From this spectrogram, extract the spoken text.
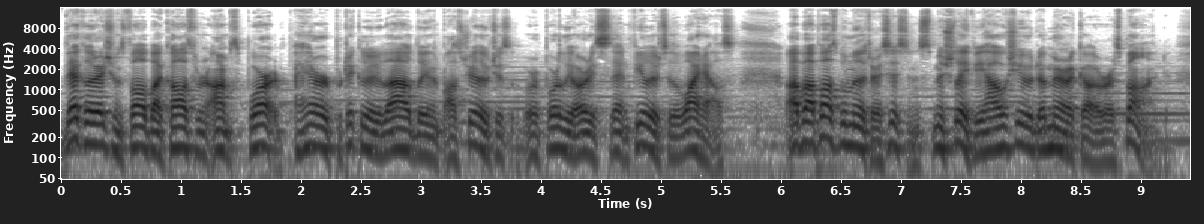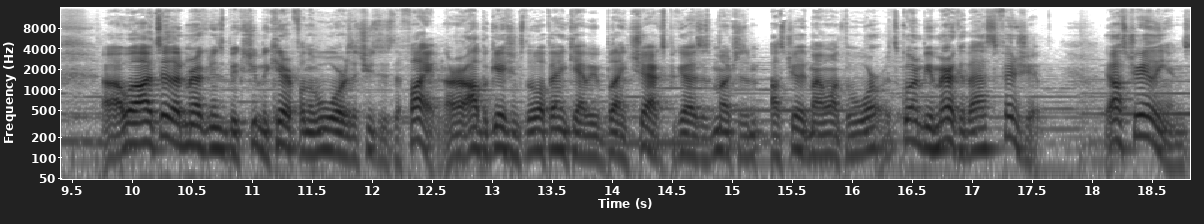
The declaration was followed by calls for an armed support, heard particularly loudly in Australia, which has reportedly already sent feelers to the White House, about possible military assistance. Ms. Schlafly, how should America respond? Uh, well, I'd say that Americans be extremely careful in the wars it chooses to fight. Our obligation to the OFN can't be blank checks, because as much as Australia might want the war, it's going to be America that has to finish it. The Australians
